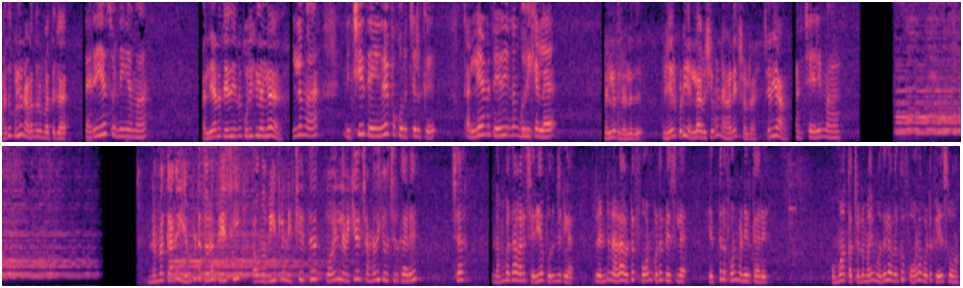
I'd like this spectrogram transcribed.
அதுக்குள்ளே நடந்துரும் பார்த்துக்க சரியா சொன்னீங்கம்மா. கல்யாண தேதி இன்னும் குறிக்கலல்ல? இல்லைம்மா நிச்சய தேதி தான் இப்போ குறிச்சிருக்கு. கல்யாண தேதி இன்னும் குறிக்கல. நல்லது நல்லது. மேற்படி எல்லா விஷயமும் நானே சொல்கிறேன் சரியா? சரிம்மா. நமக்காக எம்பிட்டு தூரம் பேசி அவங்க வீட்டில் நிச்சயத்து கோயிலில் வைக்க சம்மதிக்க வச்சிருக்காரு. ச்சே நம்ம தான் அவரை சரியாக புரிஞ்சுக்கல. ரெண்டு நாளாக அவர்கிட்ட ஃபோன் கூட பேசல. எத்தனை ஃபோன் பண்ணியிருக்காரு உமா அக்கா சொன்ன மாதிரி முதல்ல அவருக்கு ஃபோனை போட்டு பேசுவோம்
